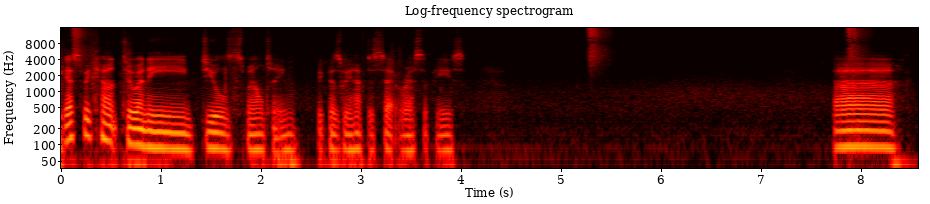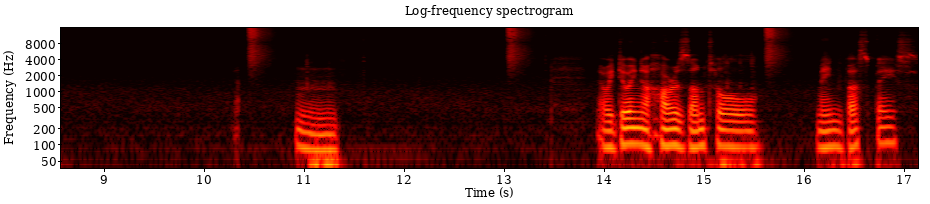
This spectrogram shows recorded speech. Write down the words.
I guess we can't do any dual smelting because we have to set recipes. Uh... Hmm. Are we doing a horizontal main bus base?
